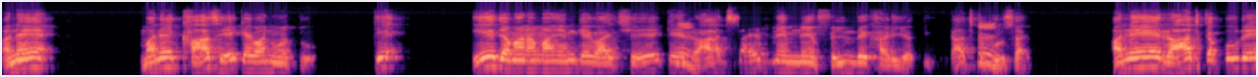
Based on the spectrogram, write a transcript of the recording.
અને મને ખાસ એ કહેવાનું હતું કે એ જમાનામાં એમ કહેવાય છે કે રાજ રાજ સાહેબને એમને ફિલ્મ દેખાડી હતી રાજ કપૂર સાહેબ. અને રાજ કપૂરે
